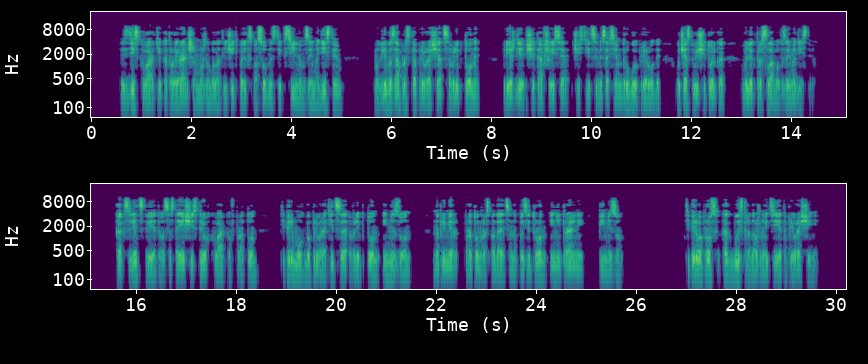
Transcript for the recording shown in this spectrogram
Здесь кварки, которые раньше можно было отличить по их способности к сильным взаимодействиям, могли бы запросто превращаться в лептоны, прежде считавшиеся частицами совсем другой природы, участвующие только в электрослабых взаимодействиях. Как следствие этого, состоящий из трех кварков протон теперь мог бы превратиться в лептон и мезон. Например, протон распадается на позитрон и нейтральный пимезон. Теперь вопрос, как быстро должно идти это превращение.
